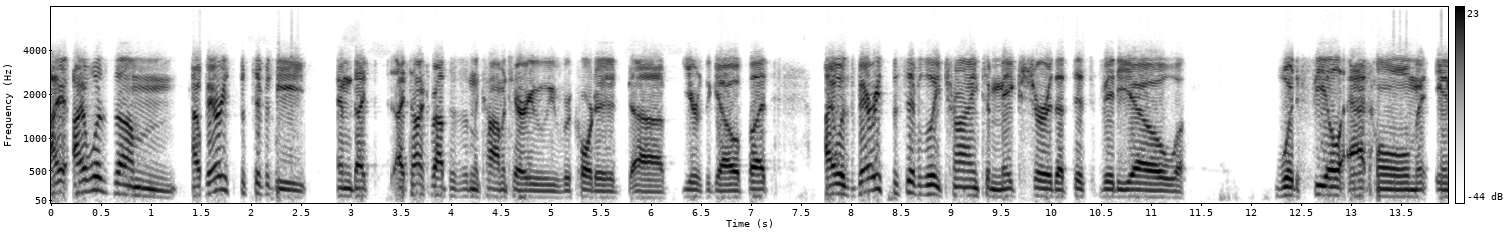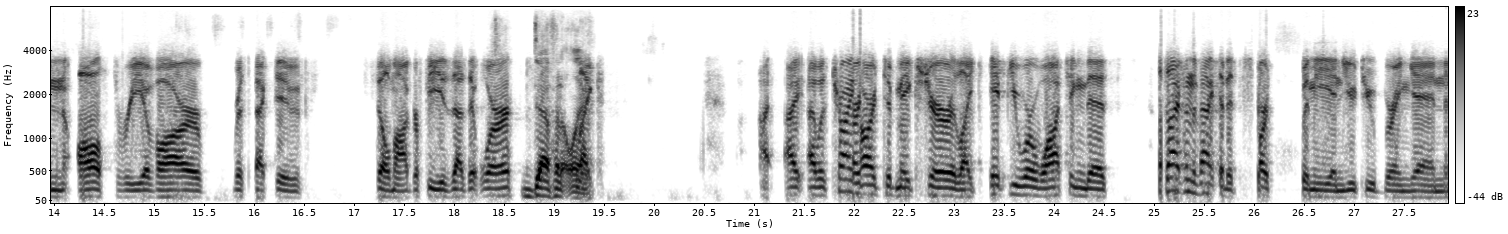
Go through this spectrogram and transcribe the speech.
I I was um I very specifically, and I I talked about this in the commentary we recorded uh, years ago, but I was very specifically trying to make sure that this video would feel at home in all three of our respective filmographies, as it were. Definitely. Like, I, I, I was trying hard to make sure, like, if you were watching this, aside from the fact that it starts with me and you two bring in,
